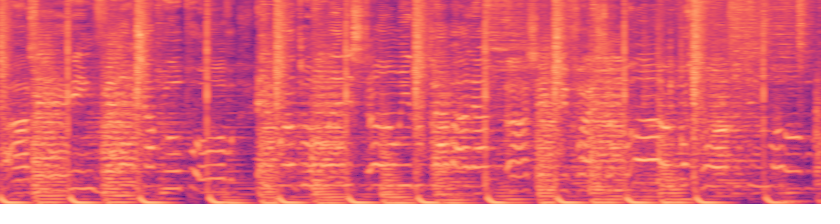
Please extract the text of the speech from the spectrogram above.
fazer inveja pro povo. Enquanto eles estão indo trabalhar, a gente faz amor gostoso de novo.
